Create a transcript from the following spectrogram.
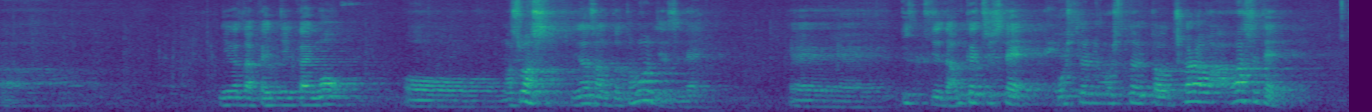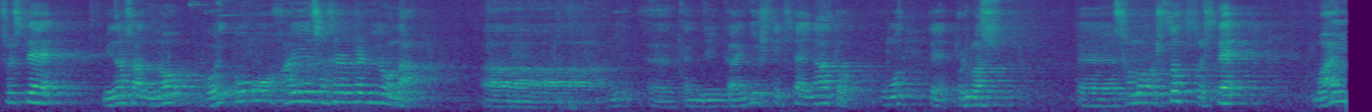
ーあー新潟県人会もますます。皆さんと共にですね、えー一致団結してお一人お一人と力を合わせてそして皆さんのご意向を反映させられるようなあにえー県人会にしていきたいなと思っております、えーその一つとして毎,、え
